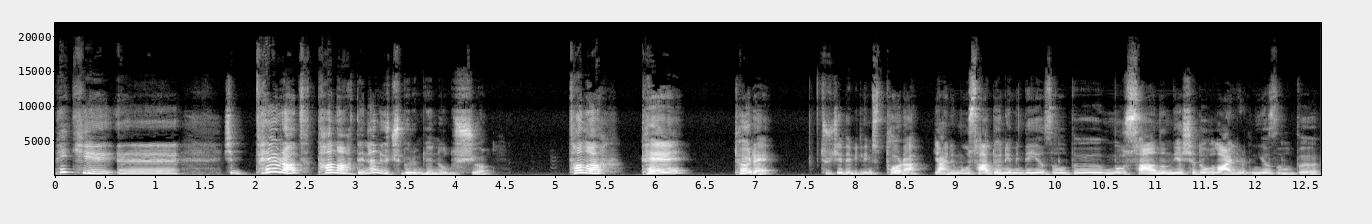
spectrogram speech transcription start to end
Peki e, şimdi Tevrat Tanah denilen üç bölümden oluşuyor. Tanah, T, Töre, Türkçe'de bildiğimiz Tora. Yani Musa döneminde yazıldığı, Musa'nın yaşadığı olayların yazıldığı.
